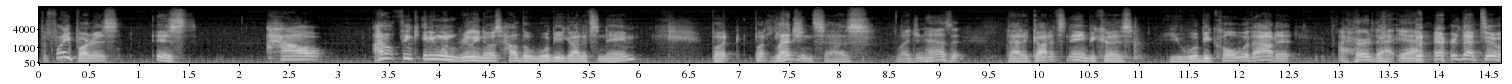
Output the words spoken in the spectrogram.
the funny part is is how I don't think anyone really knows how the woobie got its name, but but legend says Legend has it. that it got its name because you would be cold without it. I heard that. Yeah. I heard that too.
